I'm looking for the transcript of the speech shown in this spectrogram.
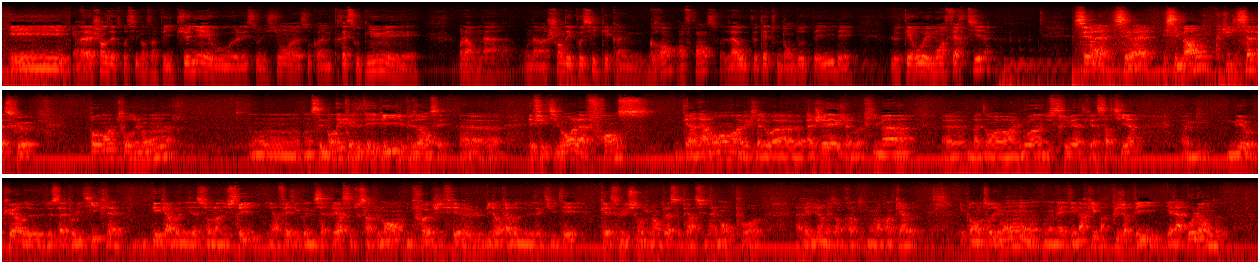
Et on a la chance d'être aussi dans un pays pionnier où les solutions euh, sont quand même très soutenues et voilà, on a, on a un champ des possibles qui est quand même grand en France, là où peut-être dans d'autres pays le terreau est moins fertile. C'est vrai, c'est vrai. Et c'est marrant que tu dis ça parce que pendant le tour du monde, on, s'est demandé quels étaient les pays les plus avancés. Euh, effectivement, la France, dernièrement, avec la loi AGEC, la loi climat, euh, maintenant on avoir une loi industrie verte qui va sortir, euh, met au cœur de, sa politique la décarbonisation de l'industrie. Et en fait, l'économie circulaire, c'est tout simplement, une fois que j'ai fait le bilan carbone de mes activités, quelles solutions je mets en place opérationnellement pour réduire mes empreintes, mon empreinte carbone. Et pendant le tour du monde, on, a été marqué par plusieurs pays. Il y a la Hollande,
